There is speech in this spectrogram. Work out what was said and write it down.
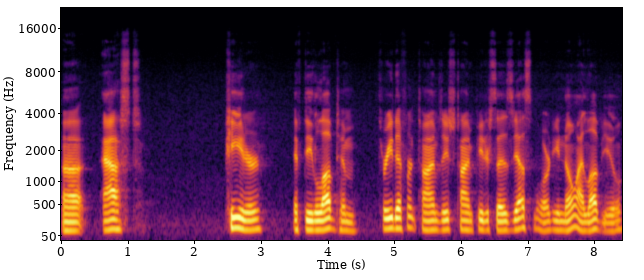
uh, asked Peter if he loved him three different times. Each time Peter says, Yes, Lord, you know I love you.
